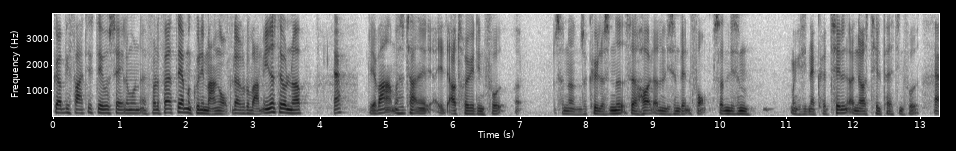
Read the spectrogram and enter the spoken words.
gør vi faktisk det hos Salomon. For det første, det har man kun i mange år, for der kan du varme inderstøvlen op, Ja. bliver varm, og så tager den et, et aftryk af din fod. Og så når den så køler sig ned, så holder den ligesom den form. Så den ligesom, man kan sige, den er kørt til, og den er også tilpasset din fod. Ja.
